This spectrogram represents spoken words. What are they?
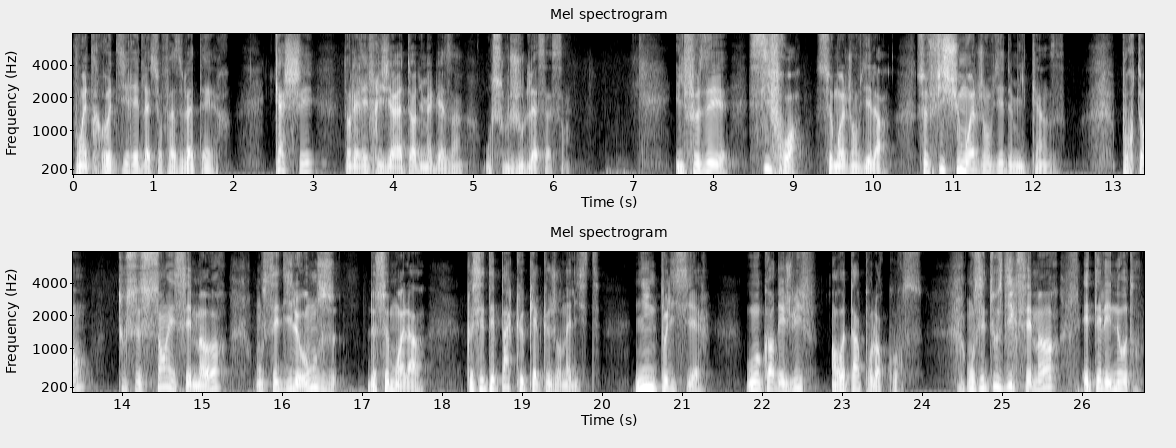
vont être retirés de la surface de la Terre, cachés dans les réfrigérateurs du magasin ou sous le joug de l'assassin. Il faisait si froid ce mois de janvier-là, ce fichu mois de janvier 2015. Pourtant, tout ce sang et ces morts, on s'est dit le 11 de ce mois-là que c'était pas que quelques journalistes, ni une policière, ou encore des juifs en retard pour leurs courses. On s'est tous dit que ces morts étaient les nôtres,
